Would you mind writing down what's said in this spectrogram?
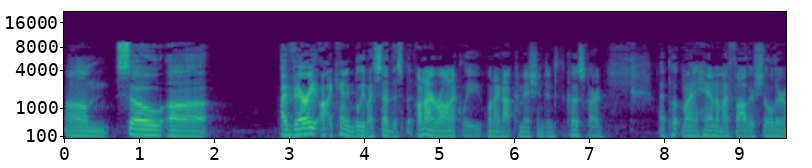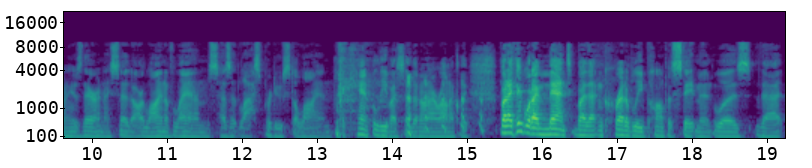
Um, so uh, I very, I can't even believe I said this, but unironically, when I got commissioned into the Coast Guard, I put my hand on my father's shoulder when he was there, and I said, "Our line of lambs has at last produced a lion." I can't believe I said that unironically, but I think what I meant by that incredibly pompous statement was that,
